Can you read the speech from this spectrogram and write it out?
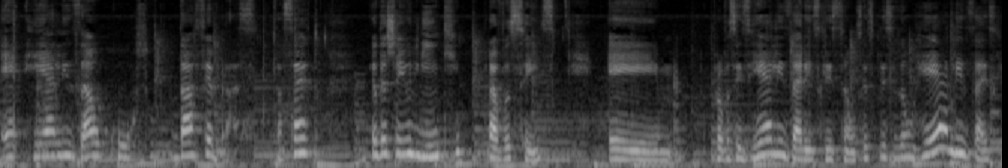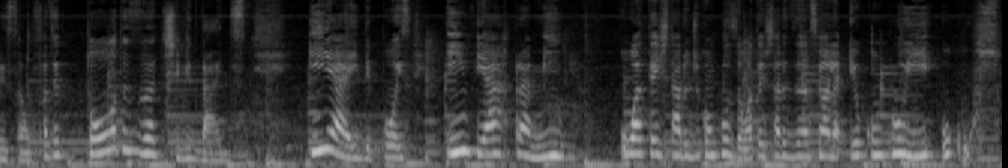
é realizar o curso da FEBRACE, tá certo? Eu deixei o link para vocês é, para vocês realizarem a inscrição, vocês precisam realizar a inscrição, fazer todas as atividades e aí depois enviar para mim o atestado de conclusão, o atestado dizendo assim, olha, eu concluí o curso.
